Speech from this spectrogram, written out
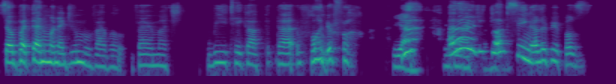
So, but then when I do move, I will very much retake up that wonderful. Yeah. Exactly. I just love seeing other people's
